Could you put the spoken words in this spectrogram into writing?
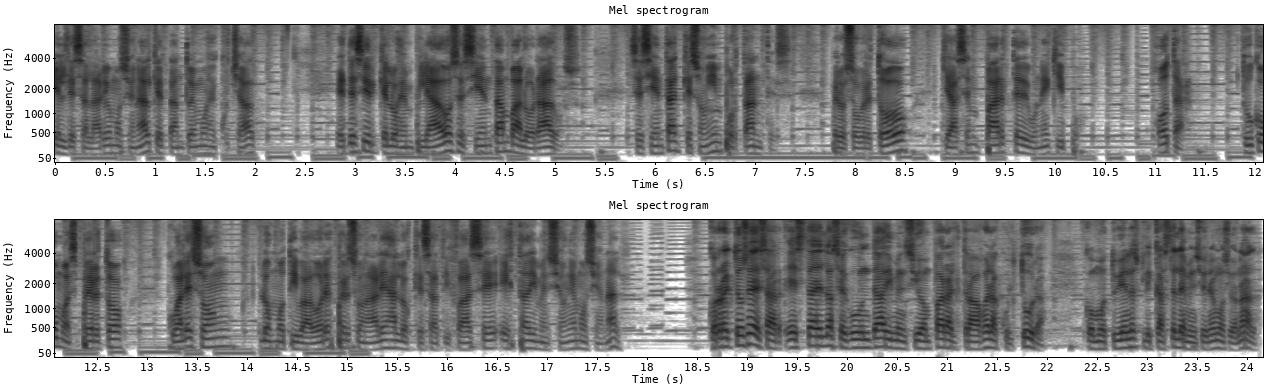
el de salario emocional que tanto hemos escuchado. Es decir, que los empleados se sientan valorados, se sientan que son importantes, pero sobre todo que hacen parte de un equipo. J, tú como experto, ¿cuáles son los motivadores personales a los que satisface esta dimensión emocional. Correcto, César. Esta es la segunda dimensión para el trabajo de la cultura. Como tú bien le explicaste, la dimensión emocional.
